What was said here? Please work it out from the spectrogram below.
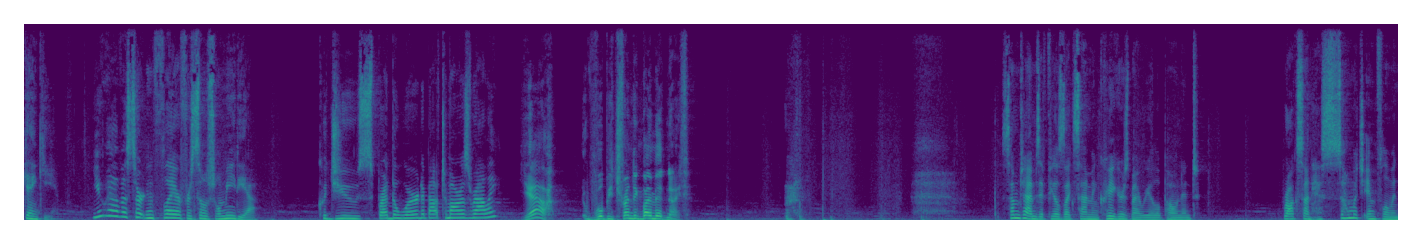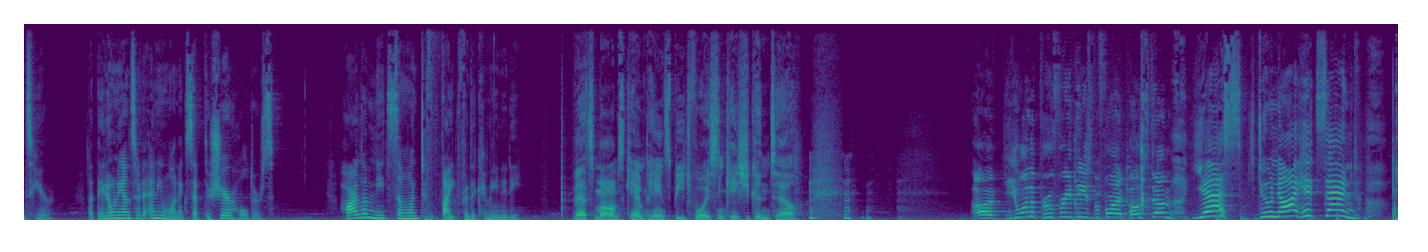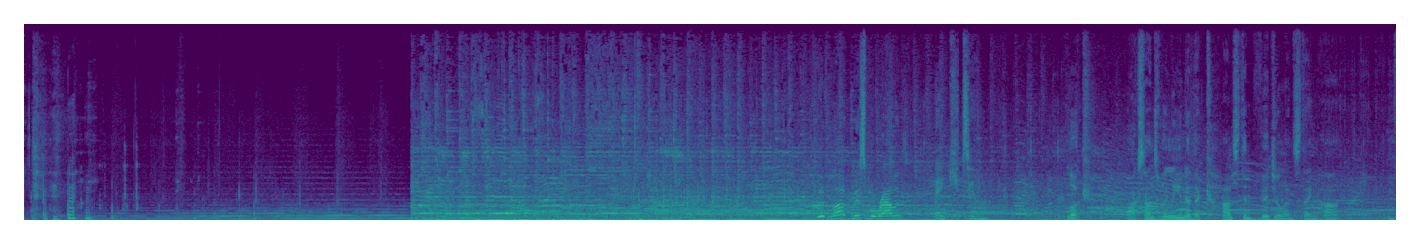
Ganke, you have a certain flair for social media. Could you spread the word about tomorrow's rally? Yeah, we'll be trending by midnight. Sometimes it feels like Simon Krieger's my real opponent. Roxxon has so much influence here, but they don't answer to anyone except their shareholders. Harlem needs someone to fight for the community. That's Mom's campaign speech voice, in case you couldn't tell. Uh, you want to proofread these before I post them? Yes! Do not hit send! Good luck, Miss Morales. Thank you, Tim. Look, Roxxon's really into the constant vigilance thing, huh?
